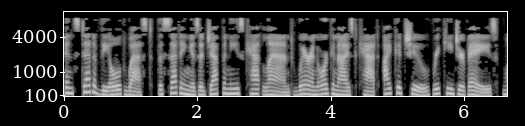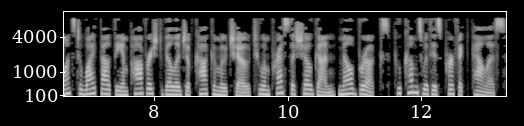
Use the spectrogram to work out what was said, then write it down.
Instead of the Old West, the setting is a Japanese cat land where an organized cat, Ikachu, Ricky Gervais, wants to wipe out the impoverished village of Kakamucho to impress the shogun, Mel Brooks, who comes with his perfect palace.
